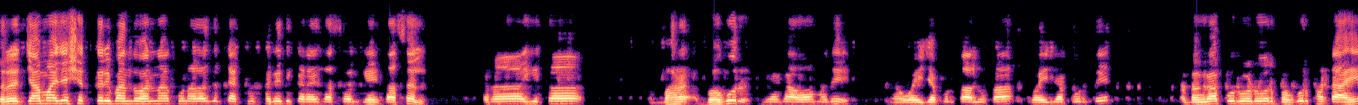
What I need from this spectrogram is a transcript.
तर ज्या माझ्या शेतकरी बांधवांना कुणाला जर ट्रॅक्टर खरेदी करायचा असेल घ्यायचा असेल तर इथं भगूर या गावामध्ये वैजापूर तालुका वैजापूर ते गंगापूर रोडवर भगूर फाटा आहे.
